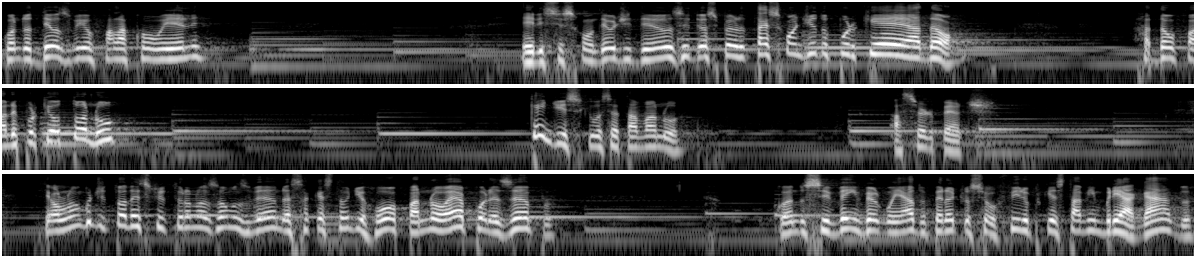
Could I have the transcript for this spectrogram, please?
quando Deus veio falar com ele, ele se escondeu de Deus e Deus perguntou: está escondido por quê, Adão? Adão fala: é porque eu estou nu. Quem disse que você estava nu? A serpente. E ao longo de toda a escritura nós vamos vendo essa questão de roupa. Noé, por exemplo, quando se vê envergonhado perante o seu filho porque estava embriagado,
